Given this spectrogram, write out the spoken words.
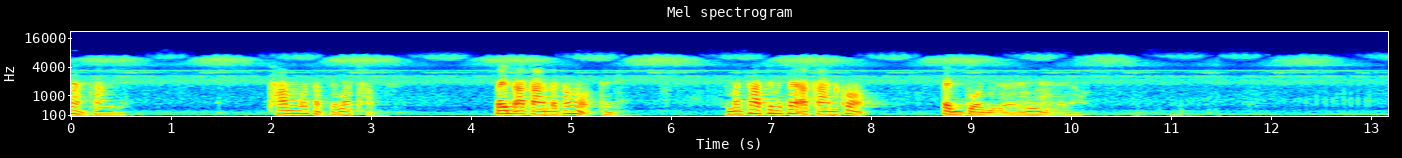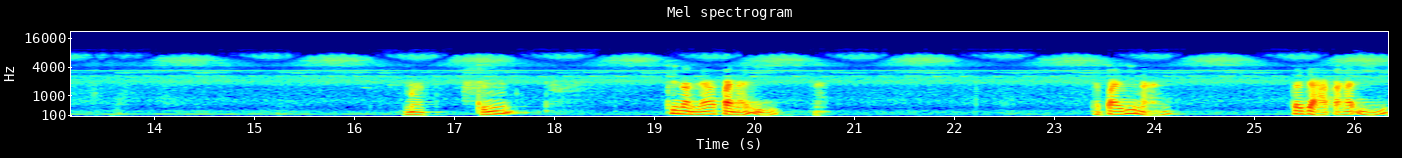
นั่นฟังสิธรรมก็สักแต่ว่าธรรมเป็นอาการไปทั้งหมดเลยธรรมชาติที่ไม่ใช่อาการก็เต็มตัวอยู่แล้วรู้อยู่แล้วเมื่อถึงที่นั่นแล้วไปไหนอีกจะไปที่ไหน จะอยากอะไรอีก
